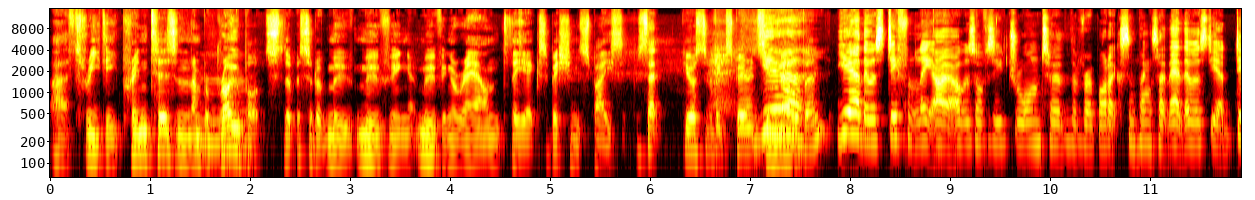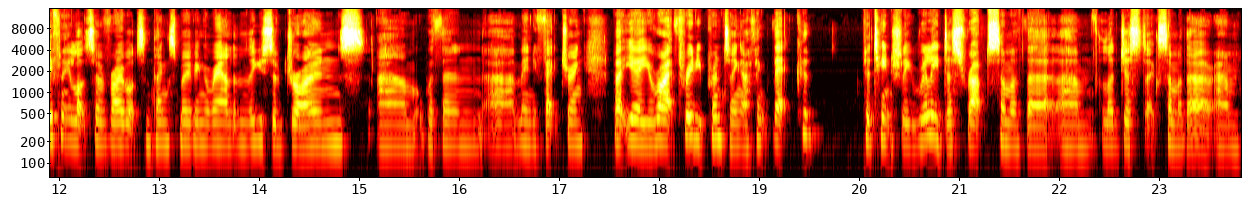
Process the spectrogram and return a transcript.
uh, 3D printers and the number mm. of robots that were sort of move, moving moving around the exhibition space. Was that your sort of experience yeah. in Melbourne? Yeah, there was definitely. I, I, was obviously drawn to the robotics and things like that. There was yeah, definitely lots of robots and things moving around, and the use of drones um, within uh, manufacturing. But yeah, you're right. 3D printing. I think that could potentially really disrupt some of the um, logistics, some of the um,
